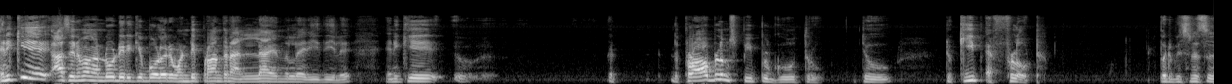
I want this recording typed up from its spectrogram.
എനിക്ക് ആ സിനിമ കണ്ടുകൊണ്ടിരിക്കുമ്പോൾ ഒരു വണ്ടിപ്രാന്തനല്ല എന്നുള്ള രീതിയിൽ എനിക്ക് the problems people go through to to keep afloat ഇപ്പോൾ ഒരു ബിസിനസ്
